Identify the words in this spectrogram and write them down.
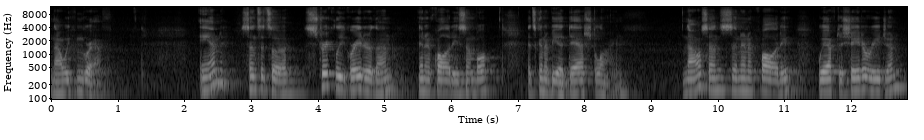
Now we can graph. And since it's a strictly greater than inequality symbol, it's going to be a dashed line. Now, since it's an inequality, we have to shade a region.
